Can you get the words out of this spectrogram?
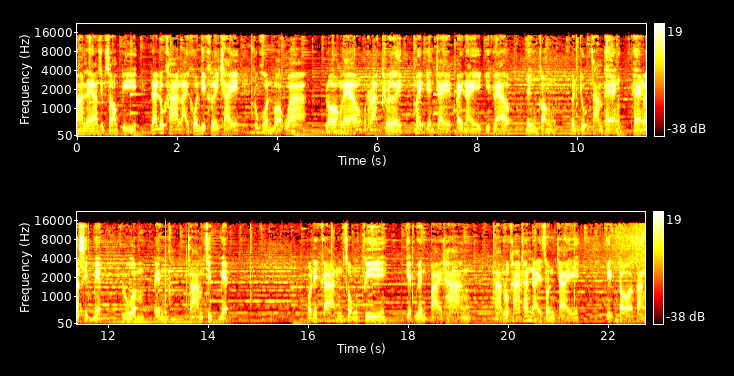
มาแล้ว 12 ปี และลูกค้าหลายคนที่เคยใช้ ทุกคนบอกว่า ลองแล้วรักเลยไม่เปลี่ยนใจไปไหนอีกแล้ว 1 กล่องบรรจุ 3 แผง แผงละ 10 เม็ดรวมเป็น 30 เม็ดบริการส่งฟรี เก็บเงินปลายทาง หากลูกค้าท่านใดสนใจ ติดต่อสั่ง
